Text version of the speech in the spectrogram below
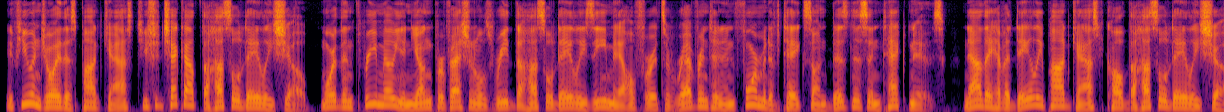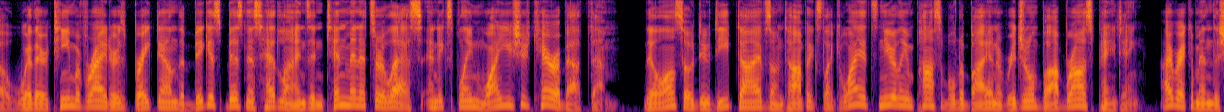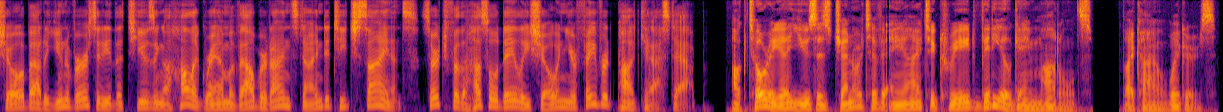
If you enjoy this podcast, you should check out The Hustle Daily Show. More than 3 million young professionals read The Hustle Daily's email for its irreverent and informative takes on business and tech news. Now they have a daily podcast called The Hustle Daily Show, where their team of writers break down the biggest business headlines in 10 minutes or less and explain why you should care about them. They'll also do deep dives on topics like why it's nearly impossible to buy an original Bob Ross painting. I recommend the show about a university that's using a hologram of Albert Einstein to teach science. Search for the Hustle Daily Show in your favorite podcast app. Auctoria uses generative AI to create video game models by Kyle Wiggers.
